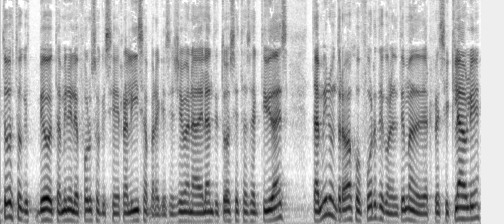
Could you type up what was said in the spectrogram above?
todo esto que veo también el esfuerzo que se realiza para que se lleven adelante todas estas actividades, también un trabajo fuerte con el tema de reciclable.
